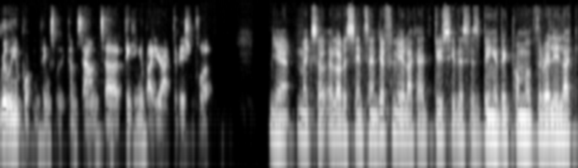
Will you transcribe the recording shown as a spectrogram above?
really important things when it comes down to thinking about your activation flow yeah, makes a, a, lot of sense, and definitely, like I do see this as being a big problem of the really like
